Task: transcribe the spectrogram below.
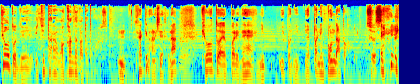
京都でいてたら分かんなかったと思います、うん、さっきの話ですよな、うん、京都はやっぱりねやっぱやっぱ日本だと。そうです。いう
